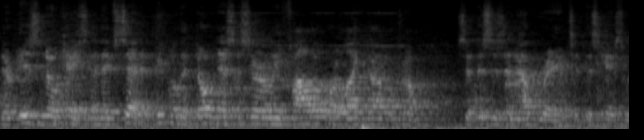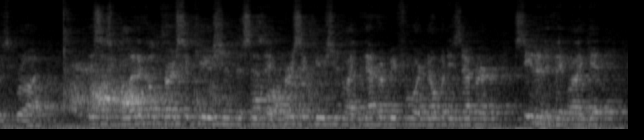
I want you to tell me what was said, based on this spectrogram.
There is no case, and they've said it. People that don't necessarily follow or like Donald Trump said this is an outrage that this case was brought. This is political persecution. This is a persecution like never before. Nobody's ever seen anything like it.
